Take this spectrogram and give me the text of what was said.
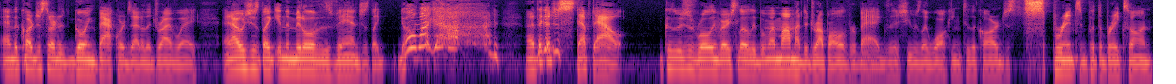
and the car just started going backwards out of the driveway. And I was just like in the middle of this van, just like, "Oh my god!" And I think I just stepped out because it was just rolling very slowly. But my mom had to drop all of her bags as she was like walking to the car and just sprint and put the brakes on.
